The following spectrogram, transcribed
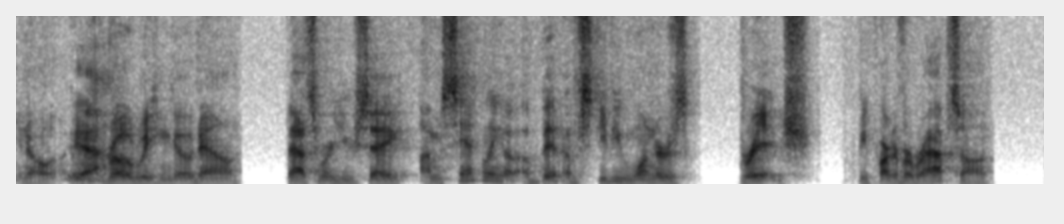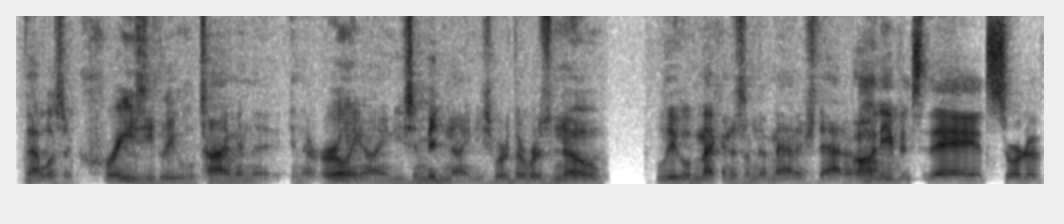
you know, Yeah. road we can go down. That's where you say, I'm sampling a, a bit of Stevie Wonder's bridge, be part of a rap song. That was a crazy legal time in the in the early 90s and mid 90s where there was no legal mechanism to manage that at Well, all. and even today, it's sort of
